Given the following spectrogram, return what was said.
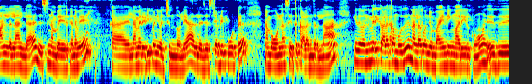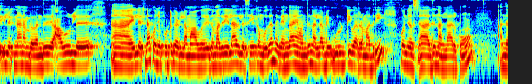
ஆன்லலாம் இல்லை. ஜஸ்ட் நம்ம ஏற்கனவே க எல்லாமே ரெடி பண்ணி வச்சுருந்தோம் இல்லையா? அதில் ஜஸ்ட் அப்படியே போட்டு நம்ம ஒன்றா சேர்த்து கலந்துடலாம் இதை வந்து மாரி கலக்கும் போது நல்லா கொஞ்சம் பைண்டிங் மாதிரி இருக்கும். இது இல்லட்டினா நம்ம வந்து அவுள் இல்லட்டினா கொஞ்சம் பொட்டுக்கடலை மாவு இது மாதிரியெல்லாம் அதில் சேர்க்கும் போது அந்த வெங்காயம் வந்து நல்லா அப்படியே உருட்டி வர்ற மாதிரி கொஞ்சம் அது நல்லாயிருக்கும் அந்த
